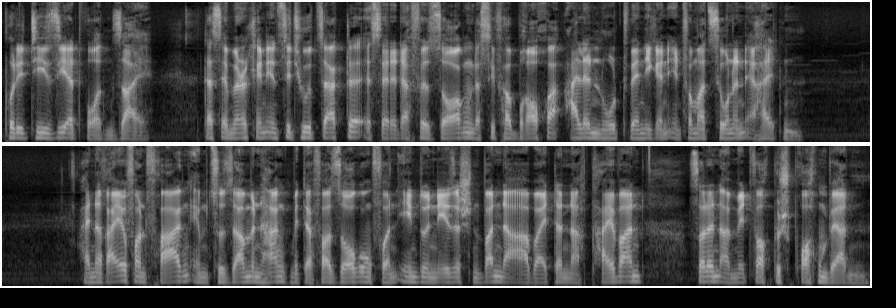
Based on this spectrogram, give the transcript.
politisiert worden sei. Das American Institute sagte, es werde dafür sorgen, dass die Verbraucher alle notwendigen Informationen erhalten. Eine Reihe von Fragen im Zusammenhang mit der Versorgung von indonesischen Wanderarbeitern nach Taiwan sollen am Mittwoch besprochen werden.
